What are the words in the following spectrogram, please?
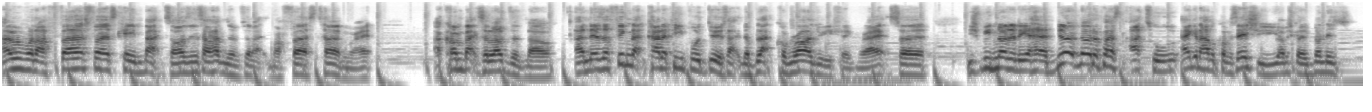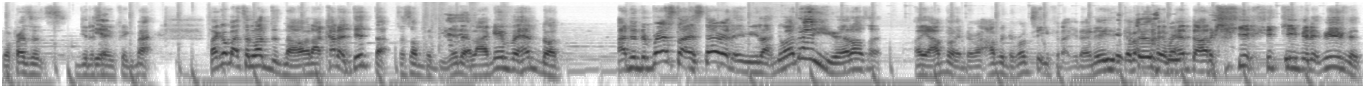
I remember when I first first came back, so I was in Southampton for like my first term, right? I come back to London now, and there's a thing that kind of people do. It's like the black camaraderie thing, right? So you should be nodding your head. You don't know the person at all. I ain't gonna have a conversation with you. I'm just gonna acknowledge your presence, do the Yeah. same thing back. So I go back to London now, and I kind of did that for somebody, innit? Like I gave him a head nod, and then the rest started staring at me like, "Do I know you?" And I was like, "Oh yeah, I'm not in the right, I'm in the wrong city for that." You know, they go back to putting my head down, and keep- keeping it moving.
